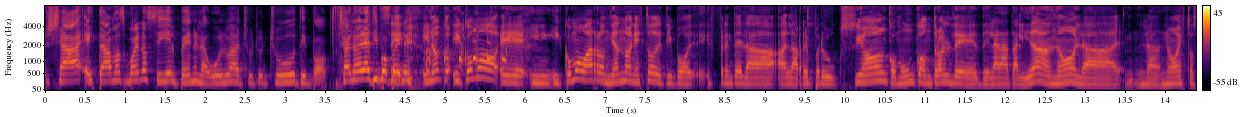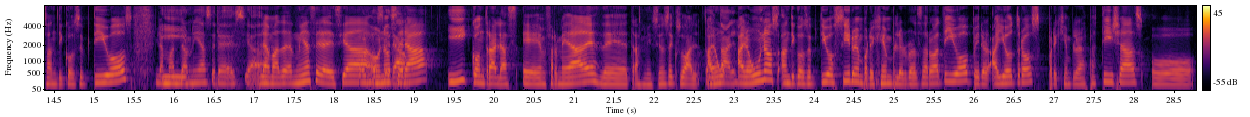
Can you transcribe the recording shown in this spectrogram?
ya estábamos, bueno, sí, el pene, la vulva, chu, chu, chu, tipo. Ya no era tipo Sí. pene. Y, no, y, cómo, eh, y, y cómo va rondeando en esto de tipo, eh, frente a la, a la reproducción, como un control de, de la natalidad, ¿no? La, la- no estos anticonceptivos. La Y maternidad será deseada. La maternidad será deseada O no será. será. Y contra las eh, enfermedades de transmisión sexual. Total. Algunos anticonceptivos sirven, por ejemplo, el preservativo, pero hay otros, por ejemplo, las pastillas o...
